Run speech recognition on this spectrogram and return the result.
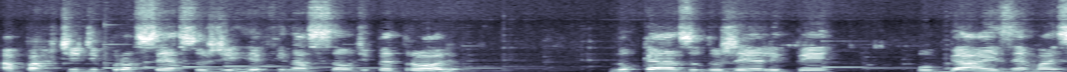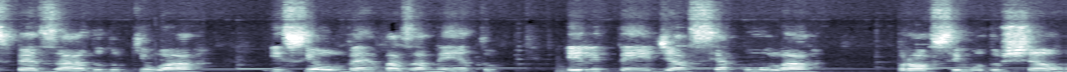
a partir de processos de refinação de petróleo. No caso do GLP, o gás é mais pesado do que o ar, e se houver vazamento, ele tende a se acumular próximo do chão.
